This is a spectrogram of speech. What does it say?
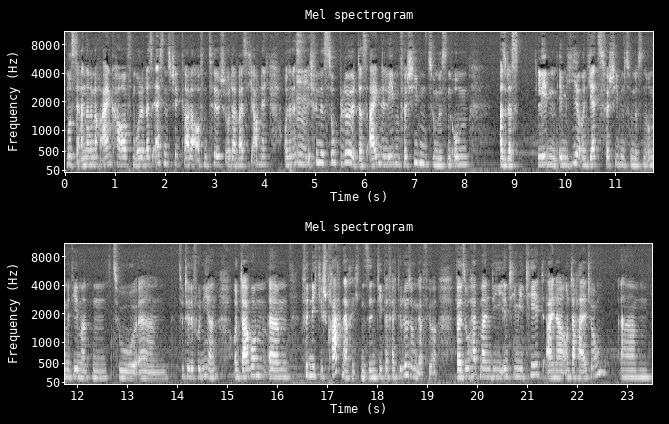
muss der andere noch einkaufen oder das Essen steht gerade auf dem Tisch oder weiß ich auch nicht. Und dann ist, ich finde es so blöd, das eigene Leben verschieben zu müssen, um, also das Leben im Hier und Jetzt verschieben zu müssen, um mit jemandem zu, ähm, zu telefonieren. Und darum ähm, finde ich, die Sprachnachrichten sind die perfekte Lösung dafür. Weil so hat man die Intimität einer Unterhaltung, ähm,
